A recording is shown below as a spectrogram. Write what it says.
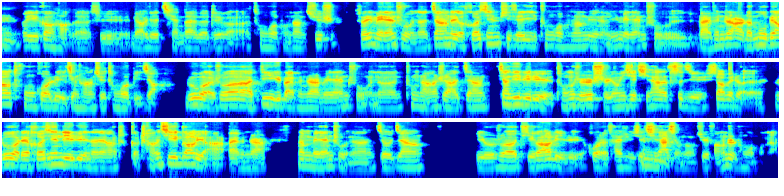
嗯可以更好的去了解潜在的这个通货膨胀趋势。所以美联储呢，将这个核心 PCE 通货膨胀率呢与美联储百分之二的目标通货率经常去通过比较。如果说低于百分之二，美联储呢通常是要将降低利率，同时使用一些其他的刺激消费者的。如果这核心利率呢要长期高于二百分之二，那么美联储呢就将比如说提高利率或者采取一些其他嗯行动去防止通货膨胀。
